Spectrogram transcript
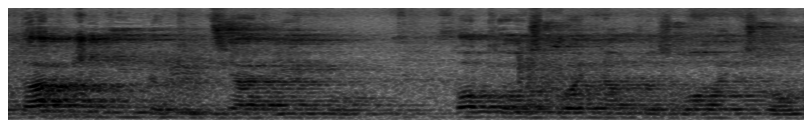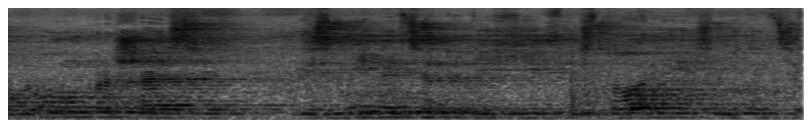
отак чиніть до кінця віку, поки Господь нам дозволить своєму другому пришесті і зміниться тоді хід історії, зміниться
